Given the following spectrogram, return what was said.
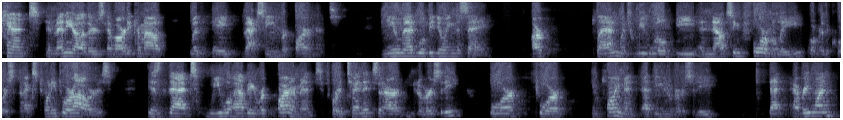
Kent, and many others have already come out with a vaccine requirement. NeoMed will be doing the same. Our plan, which we will be announcing formally over the course of the next 24 hours, is that we will have a requirement for attendance in our university or for employment at the university that everyone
